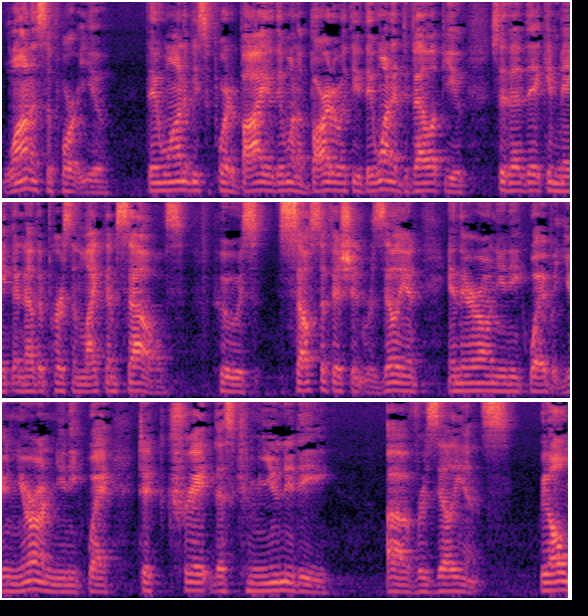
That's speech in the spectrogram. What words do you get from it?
want to support you. They want to be supported by you. They want to barter with you. They want to develop you so that they can make another person like themselves who is self sufficient, resilient in their own unique way, but in your own unique way to create this community of resilience. We all.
